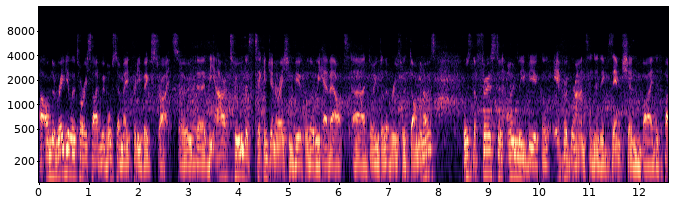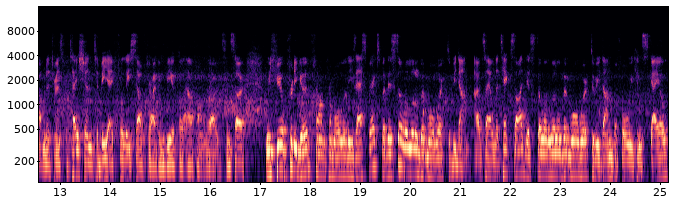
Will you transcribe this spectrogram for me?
Uh, on the regulatory side, we've also made pretty big strides. So the, the R2, the second generation vehicle that we have out uh, doing deliveries with Domino's, was the first and only vehicle ever granted an exemption by the Department of Transportation to be a fully self-driving vehicle out on roads. And so we feel pretty good from, from all of these aspects, but there's still a little bit more work to be done. I would say on the tech side, there's still a little bit more work to be done before we can scale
